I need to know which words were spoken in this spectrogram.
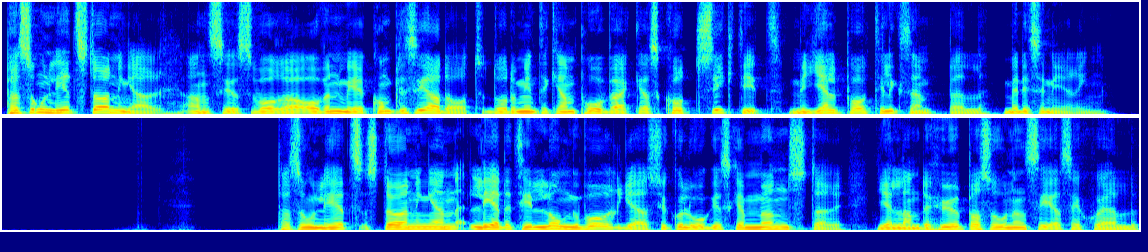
Personlighetsstörningar anses vara av en mer komplicerad art då de inte kan påverkas kortsiktigt med hjälp av till exempel medicinering. Personlighetsstörningen leder till långvariga psykologiska mönster gällande hur personen ser sig själv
